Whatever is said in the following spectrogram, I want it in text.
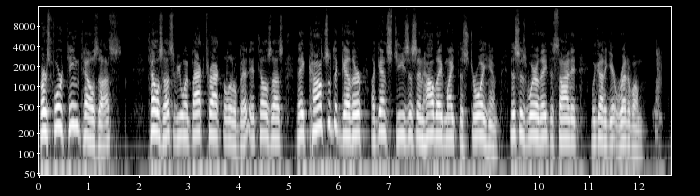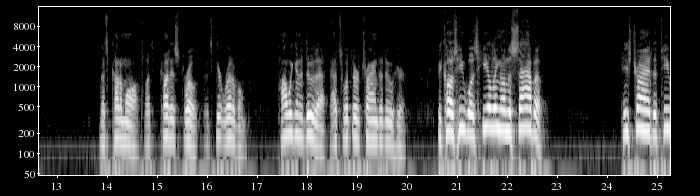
Verse 14 tells us tells us, if you went backtracked a little bit, it tells us they counseled together against Jesus and how they might destroy him. This is where they decided we got to get rid of him. Let's cut him off. Let's cut his throat. Let's get rid of him. How are we going to do that? That's what they're trying to do here. Because he was healing on the Sabbath. He's trying to te-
